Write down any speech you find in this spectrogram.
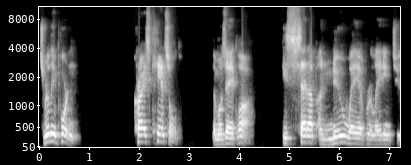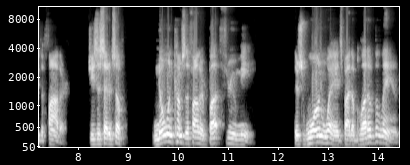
It's really important. Christ canceled the Mosaic law. He set up a new way of relating to the Father. Jesus said himself, No one comes to the Father but through me. There's one way, it's by the blood of the Lamb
